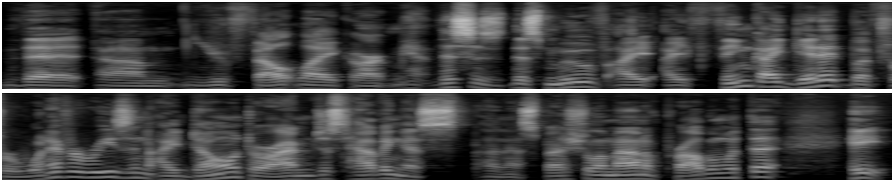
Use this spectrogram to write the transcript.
that um, you felt like are yeah this is this move I, I think I get it but for whatever reason I don't or I'm just having a, a special amount of problem with it hey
